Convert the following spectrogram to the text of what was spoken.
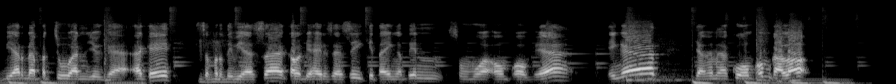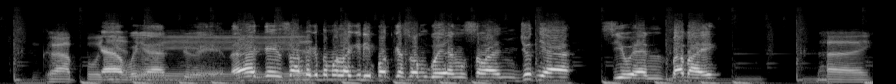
biar dapat cuan juga. Oke, seperti biasa kalau di akhir sesi kita ingetin semua om-om ya. Ingat, jangan ngaku om-om kalau Gak punya, nggak punya duit. duit. Oke, sampai ketemu lagi di podcast om gue yang selanjutnya. See you and bye-bye. Bye.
